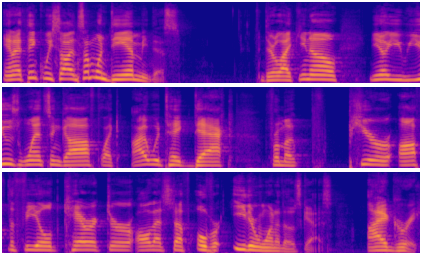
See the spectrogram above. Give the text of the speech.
And I think we saw, and someone DM me this. They're like, you know, you know, you use Wentz and Goff. Like I would take Dak from a pure off the field character, all that stuff over either one of those guys. I agree.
